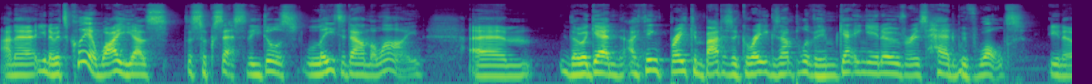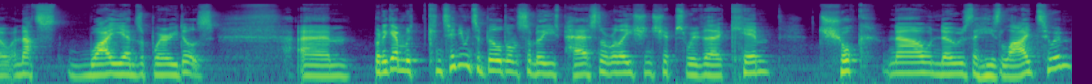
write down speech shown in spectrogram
and uh, you know it's clear why he has the success that he does later down the line. Um, though again, I think Breaking Bad is a great example of him getting in over his head with Walt, you know, and that's why he ends up where he does. Um, but again, we're continuing to build on some of these personal relationships with uh, Kim. Chuck now knows that he's lied to him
